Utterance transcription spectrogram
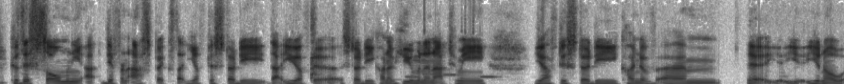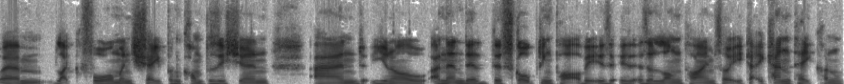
because there's so many different aspects that you have to study. That you have to uh, study kind of human anatomy. You have to study kind of um, uh, you, you, know um, like form and shape and composition and you know and then the the sculpting part of it is is, is a long time so it, it can take kind of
